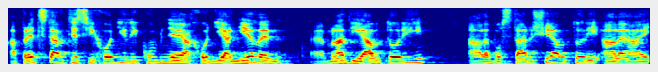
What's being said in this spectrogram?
a predstavte si, chodili ku mne a chodia nielen mladí autori, alebo starší autori, ale aj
